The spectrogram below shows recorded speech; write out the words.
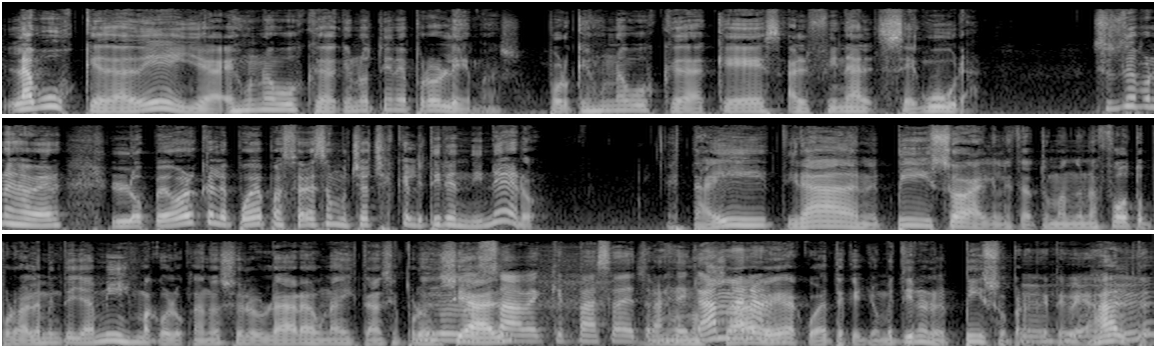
La búsqueda de ella es una búsqueda que no tiene problemas, porque es una búsqueda que es al final segura. Si tú te pones a ver, lo peor que le puede pasar a esa muchacha es que le tiren dinero. Está ahí, tirada en el piso, alguien le está tomando una foto, probablemente ella misma, colocando el celular a una distancia Uno prudencial. no sabe qué pasa detrás Uno de no cámara. sabe, acuérdate que yo me tiro en el piso para que te veas alta.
